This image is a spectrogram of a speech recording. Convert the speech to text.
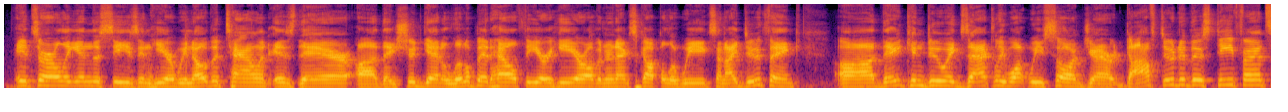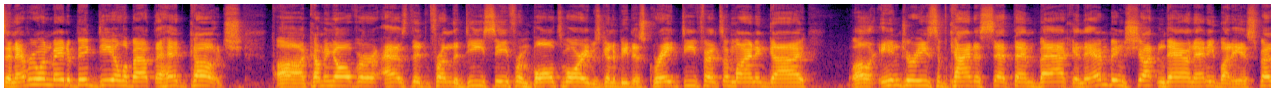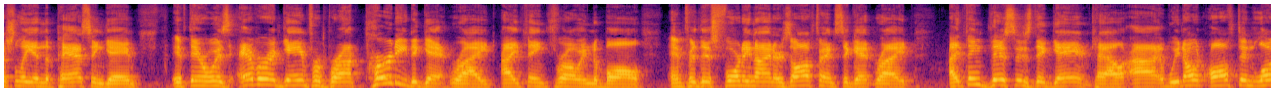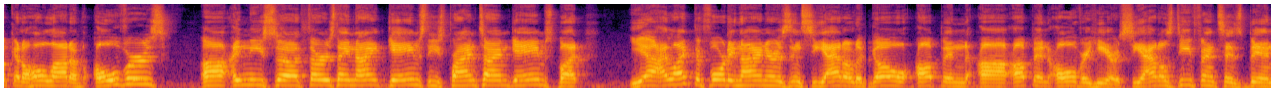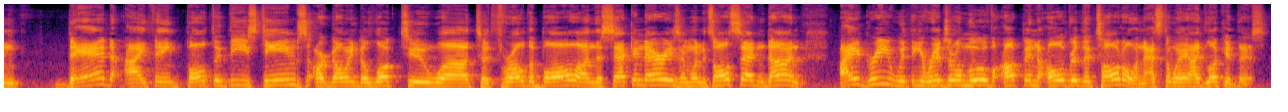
it's early in the season here. We know the talent is there. Uh, they should get a little bit healthier here over the next couple of weeks. And I do think uh, they can do exactly what we saw Jared Goff do to this defense. And everyone made a big deal about the head coach. Uh, coming over as the from the DC from Baltimore, he was going to be this great defensive minded guy. Well, injuries have kind of set them back, and they haven't been shutting down anybody, especially in the passing game. If there was ever a game for Brock Purdy to get right, I think throwing the ball, and for this 49ers offense to get right, I think this is the game, Cal. Uh, we don't often look at a whole lot of overs uh, in these uh, Thursday night games, these primetime games, but yeah, I like the 49ers in Seattle to go up and uh, up and over here. Seattle's defense has been bad. I think both of these teams are going to look to uh, to throw the ball on the secondaries, and when it's all said and done, I agree with the original move up and over the total, and that's the way I'd look at this.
